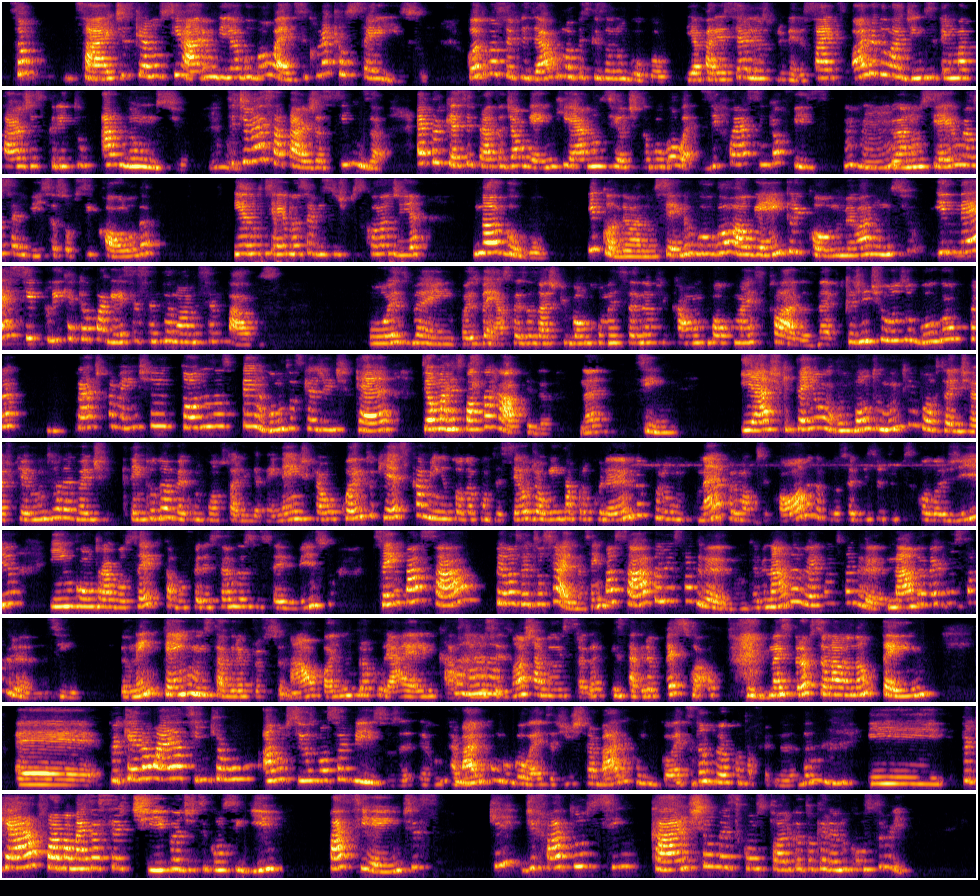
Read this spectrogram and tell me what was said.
são sites que anunciaram via Google Ads. E como é que eu sei isso? Quando você fizer alguma pesquisa no Google e aparecer ali os primeiros sites, olha do ladinho se tem uma tarja escrito anúncio. Uhum. Se tiver essa tarja cinza, é porque se trata de alguém que é anunciante do Google Ads. E foi assim que eu fiz. Uhum. Eu anunciei o meu serviço, eu sou psicóloga, e anunciei o meu serviço de psicologia no Google. E quando eu anunciei no Google, alguém clicou no meu anúncio e nesse clique é que eu paguei 69 centavos. Pois bem, pois bem, as coisas acho que vão começando a ficar um pouco mais claras, né? Porque a gente usa o Google para praticamente todas as perguntas que a gente quer ter uma resposta rápida, né? Sim. E acho que tem um, um, ponto muito importante, acho que é muito relevante, que tem tudo a ver com o consultório independente, que é o quanto que esse caminho todo aconteceu de alguém estar tá procurando por, um, né, por uma psicóloga, pelo serviço de psicologia, e encontrar você que estava oferecendo esse serviço sem passar pelas redes sociais, né? sem passar pelo Instagram. Não teve nada a ver com o Instagram. Nada a ver com o Instagram, assim. Eu nem tenho um Instagram profissional, pode me procurar ela em casa, ah. vocês vão achar meu Instagram, Instagram pessoal, mas profissional eu não tenho, é, porque não é assim que eu anuncio os meus serviços. Eu trabalho com Google Ads, a gente trabalha com Google Ads, tanto eu quanto a Fernanda, uhum. e porque é a forma mais assertiva de se conseguir pacientes que de fato se encaixam nesse consultório que eu estou querendo construir.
